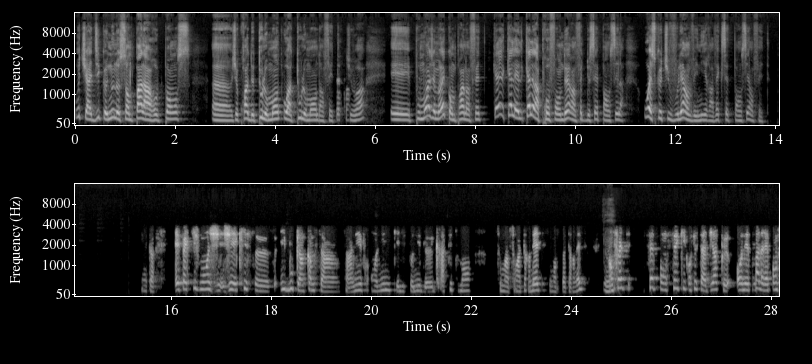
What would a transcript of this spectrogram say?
où tu as dit que nous ne sommes pas la réponse, euh, je crois, de tout le monde ou à tout le monde, en fait. Tu vois Et pour moi, j'aimerais comprendre, en fait, quelle, est, quelle est la profondeur, en fait, de ces pensées-là? Où est-ce que tu voulais en venir avec cette pensée, en fait? D'accord. Effectivement, j'ai écrit ce, e-book, hein, comme c'est un, un, livre en ligne qui est disponible gratuitement sur, sur Internet, sur mon site Internet. En fait, cette pensée qui consiste à dire qu'on n'est pas la réponse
